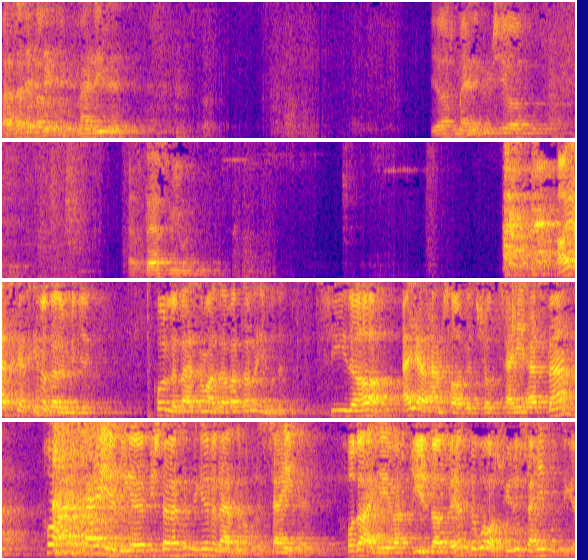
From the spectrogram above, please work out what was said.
بنده خدا مریضه. یه مریض میشی و از درس میمونی. آقای اسکر اینو داره میگه. کل بحث ما از اول این بوده. سیره ها اگر هم ثابت شد صحیح هستن خب همین صحیحه دیگه. بیشتر از این دیگه به درد نمی‌خوره. صحیحه. خدا اگه یه وقت گیر داد بهت بگو آسیره صحیح بود دیگه.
